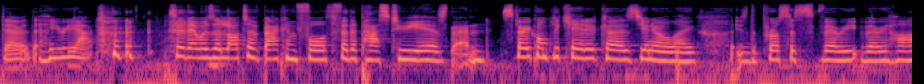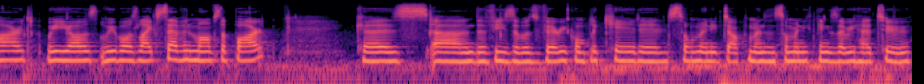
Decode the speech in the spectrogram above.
there, there here we are. So there was a lot of back and forth for the past two years then. it's very complicated because you know like is the process very very hard we was we was like seven months apart because uh, the visa was very complicated so many documents and so many things that we had to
